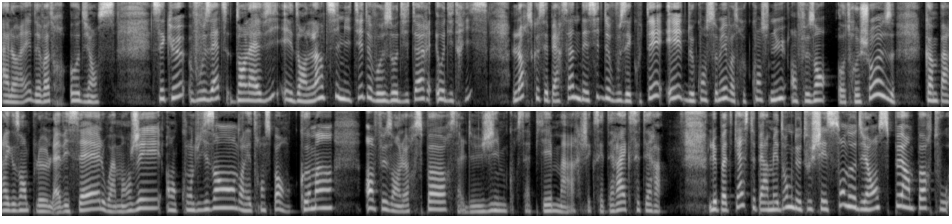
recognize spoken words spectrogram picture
à l'oreille de votre audience. C'est que vous êtes dans la vie et dans l'intimité de vos auditeurs et auditrices lorsque ces personnes décident de vous écouter et de consommer votre contenu en faisant autre chose, comme par exemple la vaisselle ou à manger, en conduisant dans les transports en commun, en faisant leur sport, salle de gym, course à pied, marche, etc., etc. Le podcast permet donc de toucher son audience, peu importe où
